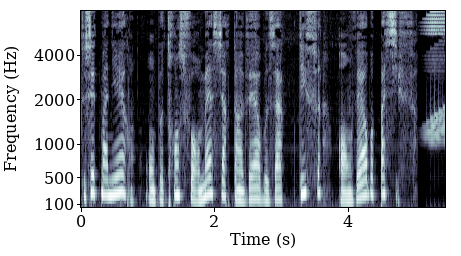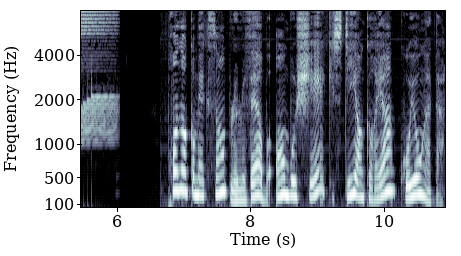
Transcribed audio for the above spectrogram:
De cette manière, on peut transformer certains verbes actifs en verbes passifs. Prenons comme exemple le verbe embaucher qui se dit en coréen 고용하다.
